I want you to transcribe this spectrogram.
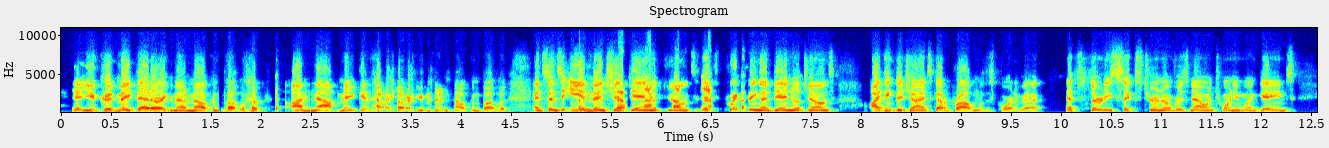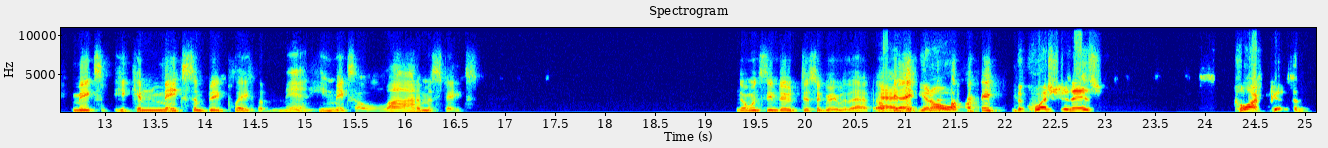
Yeah, you could make that argument on Malcolm Butler. I'm not making that argument on Malcolm Butler. And since Ian mentioned Daniel Jones, quick thing on Daniel Jones, I think the Giants got a problem with his quarterback. That's 36 turnovers now in 21 games makes he can make some big plays, but man, he makes a lot of mistakes. No one seemed to disagree with that. Okay, and, you know, right. the question is, Clark,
